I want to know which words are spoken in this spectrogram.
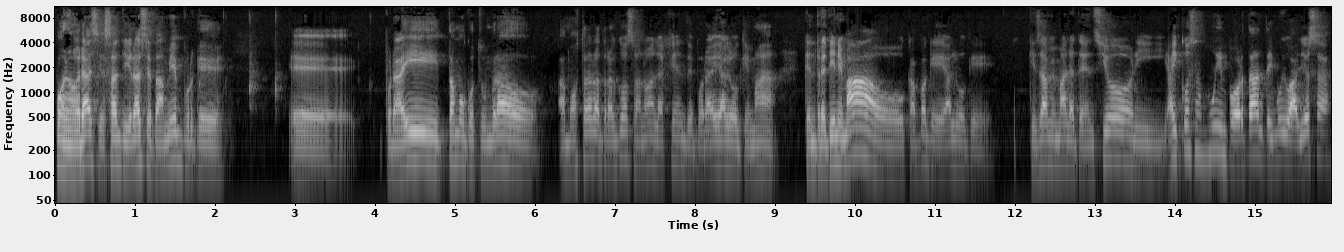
Bueno, gracias Santi, gracias también porque eh, por ahí estamos acostumbrados a mostrar otra cosa, ¿no? A la gente, por ahí algo que más, que entretiene más o capaz que algo que, que llame más la atención y hay cosas muy importantes y muy valiosas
